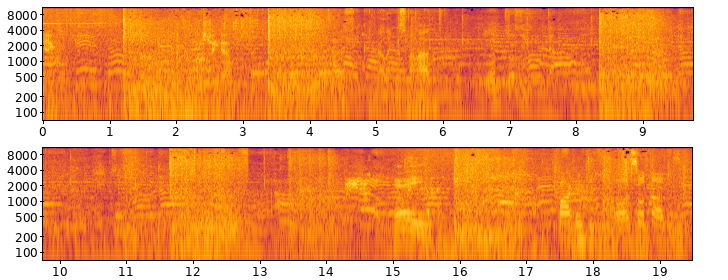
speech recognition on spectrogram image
Getting string down. Smelling this man out. Hey. Fuck. Oh, så dåligt.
